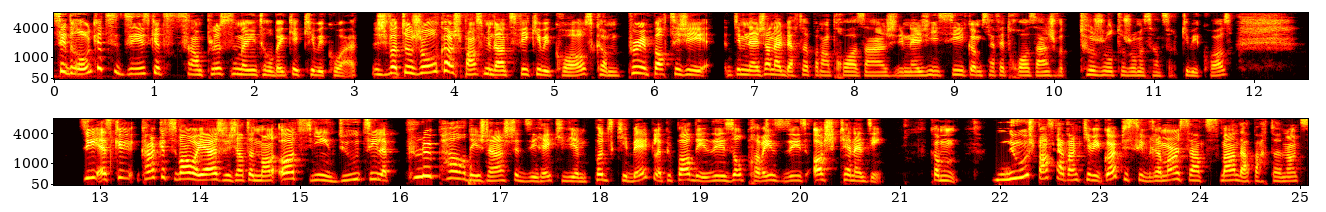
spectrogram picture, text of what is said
C'est drôle que tu dises que tu te sens plus manitobain que québécois. Je vais toujours, quand je pense, m'identifier québécoise, comme peu importe si j'ai déménagé en Alberta pendant trois ans, j'ai déménagé ici comme ça fait trois ans, je vais toujours, toujours me sentir québécoise. Sais, est-ce que quand que tu vas en voyage, les gens te demandent Ah, oh, tu viens d'où? Tu sais, la plupart des gens, je te dirais, qui viennent pas du Québec, la plupart des, autres provinces disent oh, je suis Canadien. Comme nous, je pense qu'en tant que Québécois, puis c'est vraiment un sentiment d'appartenance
